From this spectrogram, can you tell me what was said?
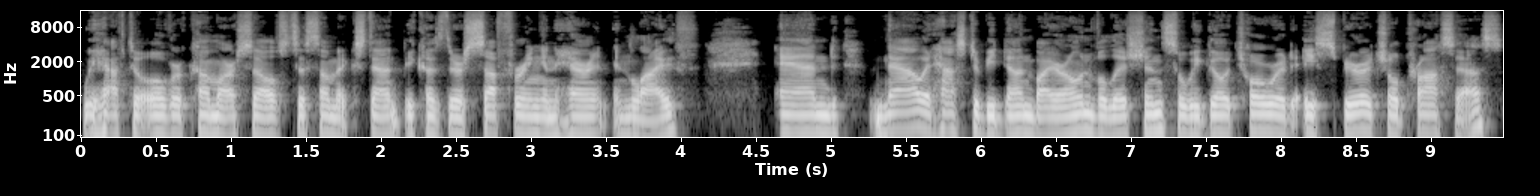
We have to overcome ourselves to some extent because there's suffering inherent in life And now it has to be done by our own volition. So we go toward a spiritual process.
